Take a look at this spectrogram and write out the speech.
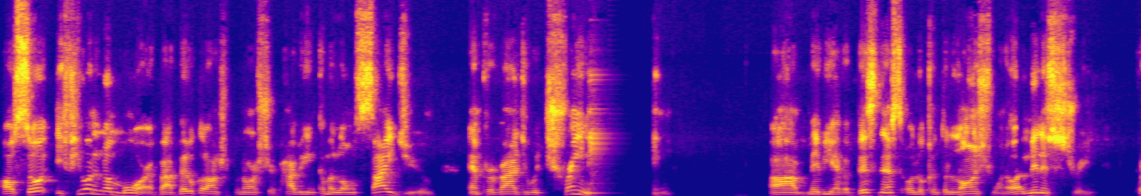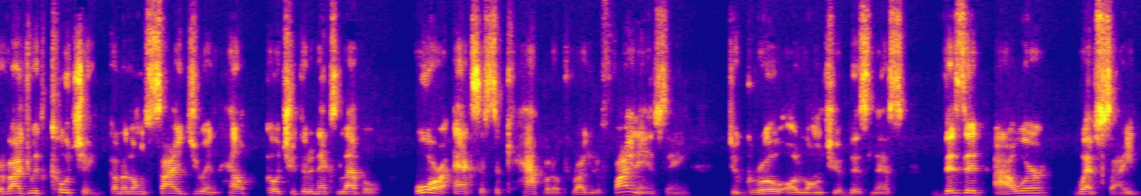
Also, if you want to know more about biblical entrepreneurship, how we can come alongside you, and provide you with training. Uh, maybe you have a business or looking to launch one or a ministry, provide you with coaching, come alongside you and help coach you to the next level, or access to capital, provide you the financing to grow or launch your business. Visit our website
